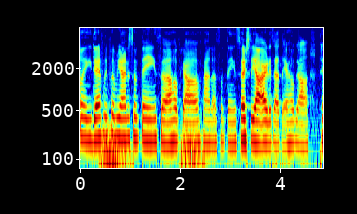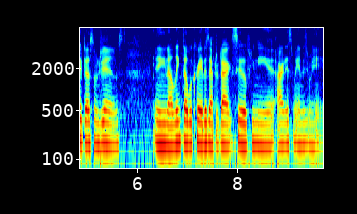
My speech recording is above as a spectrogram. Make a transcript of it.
and you definitely put me onto some things. So I hope y'all found out some things, especially y'all artists out there. hope y'all picked up some gems. And you know, link up with Creators After Dark too if you need artist management.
